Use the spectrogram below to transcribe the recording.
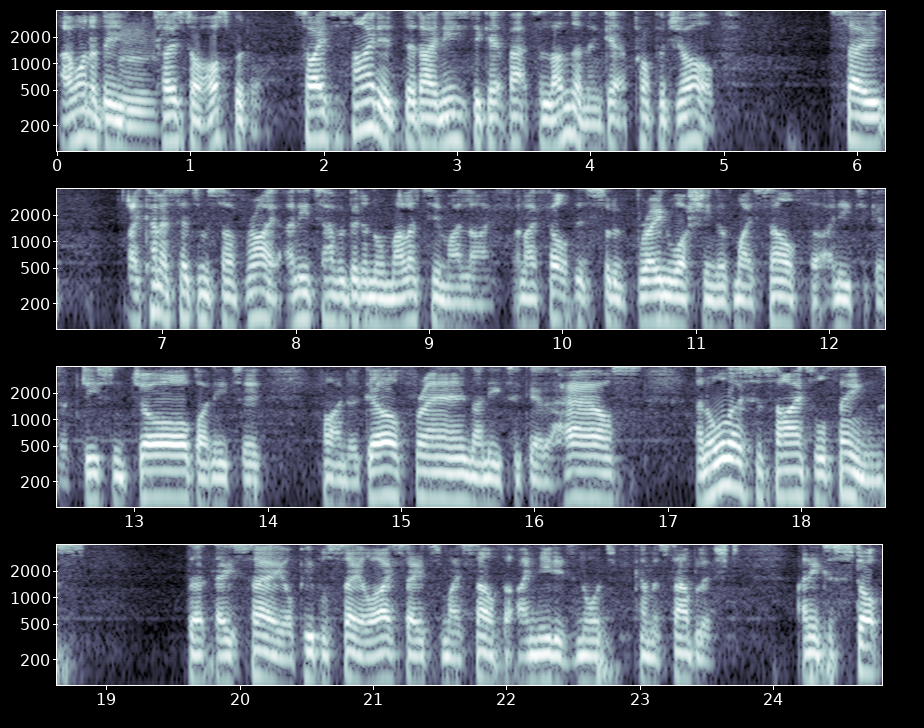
I want to be mm. close to a hospital. So I decided that I needed to get back to London and get a proper job. So I kind of said to myself, right, I need to have a bit of normality in my life. And I felt this sort of brainwashing of myself that I need to get a decent job, I need to find a girlfriend, I need to get a house, and all those societal things that they say, or people say, or I say to myself that I needed in order to become established. I need to stop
